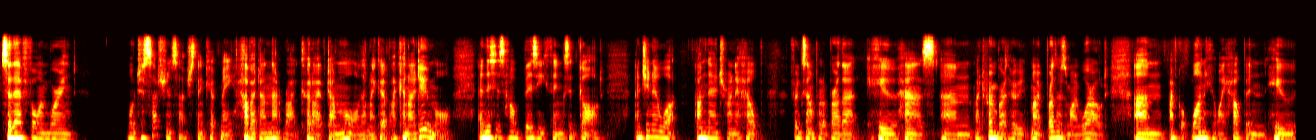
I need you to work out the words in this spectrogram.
So therefore, I'm worrying, what does such and such think of me? Have I done that right? Could I have done more? Then I go back and I do more. And this is how busy things had got. And you know what? I'm there trying to help. For example, a brother who has um, my twin brother, who my brother's my world. Um, I've got one who I help in who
